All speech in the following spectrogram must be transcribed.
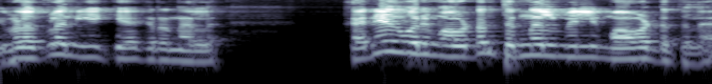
இவ்வளோக்குள்ள நீங்கள் கேட்குறனால கன்னியாகுமரி மாவட்டம் திருநெல்வேலி மாவட்டத்தில்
